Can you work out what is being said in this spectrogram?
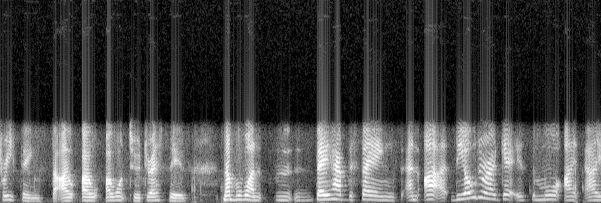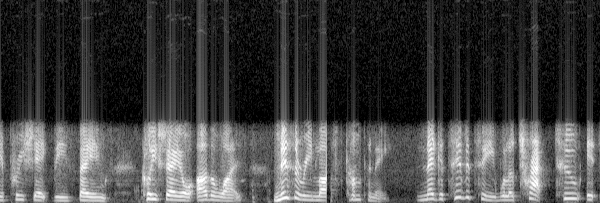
three things that I, I, I want to address is number one, they have the sayings, and I, the older I get, is the more I, I appreciate these sayings, cliche or otherwise. Misery loves company. Negativity will attract to its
